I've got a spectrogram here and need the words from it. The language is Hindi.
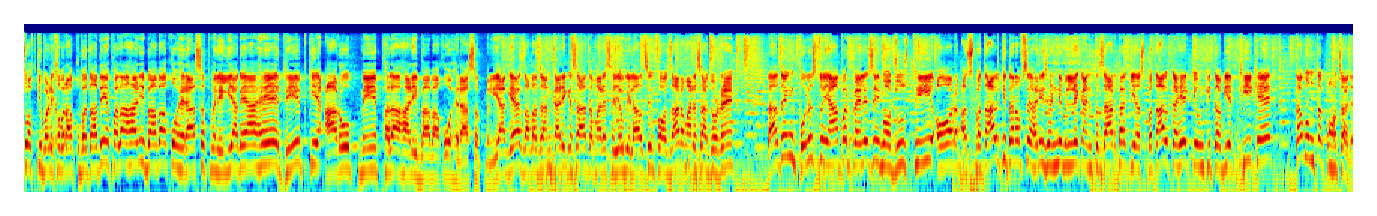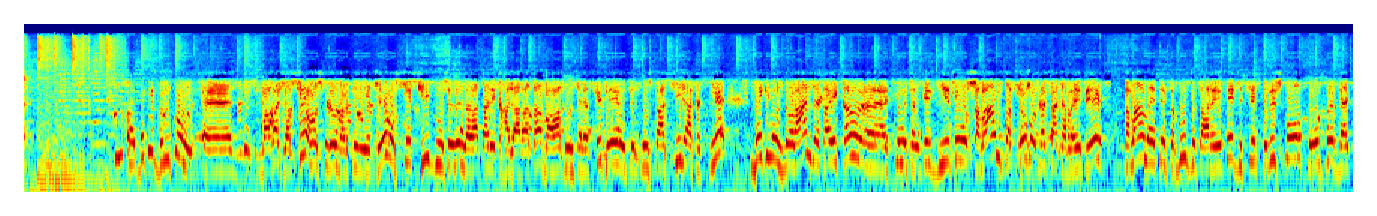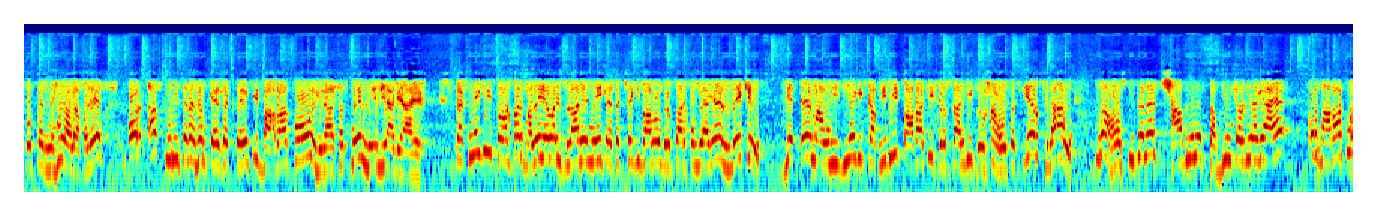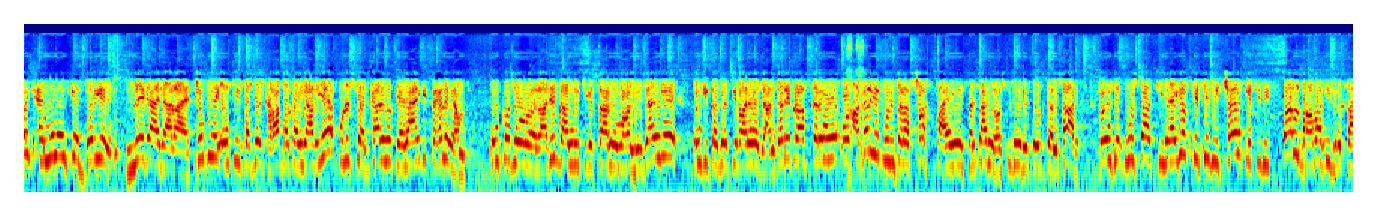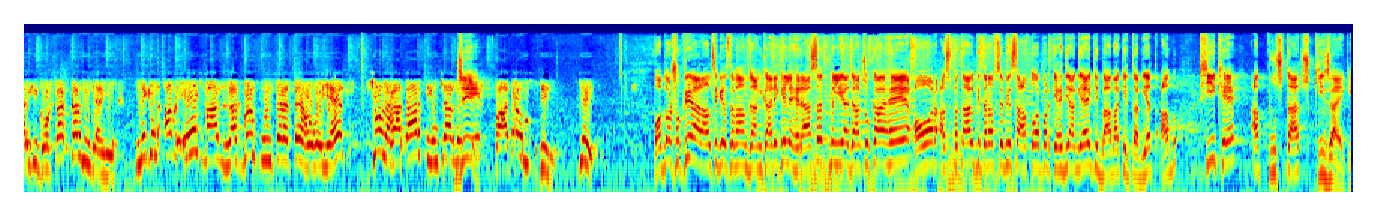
वक्त की बड़ी खबर आपको बता दें, फलाहारी बाबा को हिरासत में ले लिया गया है। रेप के आरोप में फलाहारी बाबा को हिरासत में लिया गया। ज़्यादा जानकारी के साथ हमारे सहयोगी लाल सिंह फौजदार हमारे साथ जुड़ रहे हैं। लाल सिंह, पुलिस तो यहाँ पर पहले से ही मौजूद थी और अस्पताल की तरफ़ से हरी झंडी मिलने का इंतज़ार था कि अस्पताल कहे कि उनकी तबीयत ठीक है, तब उन तक पहुँचा जाए। देखिए, बिल्कुल बाबा जब से हॉस्पिटल भर्ती हुए थे, उसके ठीक दूसरे दिन लगातार ये कहा जा रहा था, बाबा फिट है, उनसे पूछताछ की जा सकती है। लेकिन उस दौरान जैसा ही कल एसपी ने संकेत दिए थे, वो तमाम तथ्यों को इकट्ठा कर रहे थे, तमाम ऐसे सबूत जुटा रहे थे, जिससे पुलिस को कोर्ट में बैकफुट पर नहीं आना पड़े। और अब पूरी तरह से हम कह सकते हैं कि बाबा को हिरासत में ले लिया गया है। तकनीकी तौर पर भले ही हमारी फ़िलहाल नहीं कह सकते कि बाबा को गिरफ़्तार कर लिया गया लेकिन ये तय मान लीजिए कि कभी भी बाबा की गिरफ्तारी की घोषणा हो सकती है और फ़िलहाल पूरा हॉस्पिटल है, छावनी में तब्दील कर दिया गया है और बाबा को एक एंबुलेंस के ज़रिए ले जाया जा रहा है क्योंकि उनकी तबियत खराब बताई जा रही है। पुलिस के अधिकारी को कहना है कि पहले हम इनको जो राजीव गांधी चिकित्सालय वहाँ ले जाएँगे इनकी तबियत के बारे में जानकारी प्राप्त करेंगे और अगर ये पूरी तरह स्वस्थ पाए गए सरकारी हॉस्पिटल रिपोर्ट के अनुसार तो इनसे पूछताछ की जाएगी और किसी भी क्षण, किसी भी पल बाबा की गिरफ्तारी की घोषणा कर दी जाएगी। लेकिन अब एक बात लगभग पूरी तरह तय हो गई है जो लगातार तीन चार दिन बादल जी जी। बहुत बहुत शुक्रिया लाल सिंह इस तमाम जानकारी के लिए हिरासत में लिया जा चुका है और अस्पताल की तरफ़ से भी साफ़ तौर पर कह दिया गया है कि बाबा की तबीयत अब ठीक है अब पूछताछ की जाएगी।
